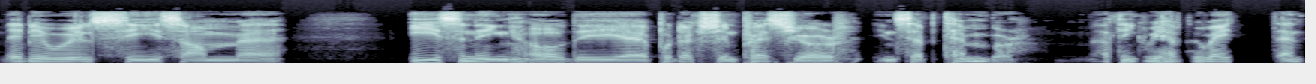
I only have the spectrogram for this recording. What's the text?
maybe we will see some easing of the uh, production pressure in September. I think we have to wait and,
